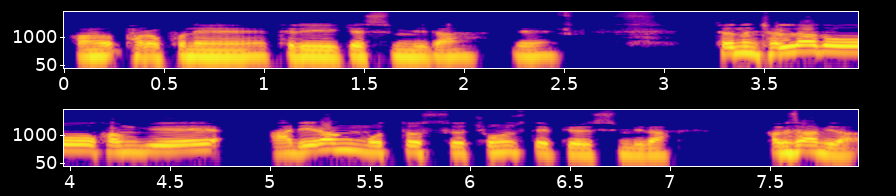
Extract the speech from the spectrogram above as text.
바로, 바로 보내드리겠습니다. 네. 저는 전라도 광주의 아리랑 모터스 조은수 대표였습니다. 감사합니다.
